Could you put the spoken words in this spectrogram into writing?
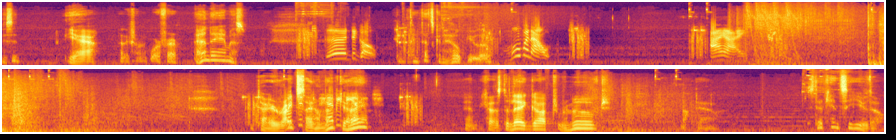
is it yeah, electronic warfare and AMS. Good to go. Don't think that's gonna help you though. Moving out. Aye, aye. Entire right side on that guy. damage. And because the leg got removed, knocked down. Still can't see you though.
